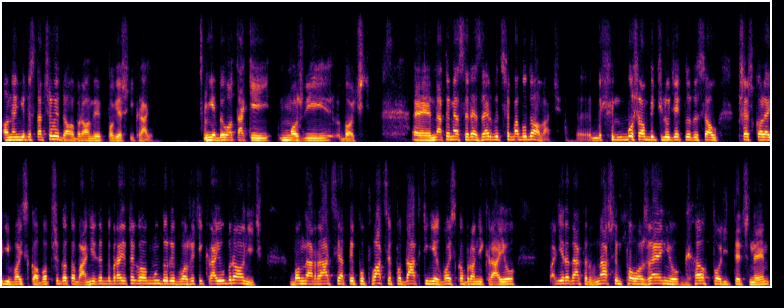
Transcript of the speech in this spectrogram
one nie wystarczyły do obrony powierzchni kraju. Nie było takiej możliwości. E, natomiast rezerwy trzeba budować. E, muszą być ludzie, którzy są przeszkoleni wojskowo, przygotowani, żeby w razie czego mundury włożyć i kraju bronić. Bo narracja typu płacę podatki, niech wojsko broni kraju. Pani redaktor, w naszym położeniu geopolitycznym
